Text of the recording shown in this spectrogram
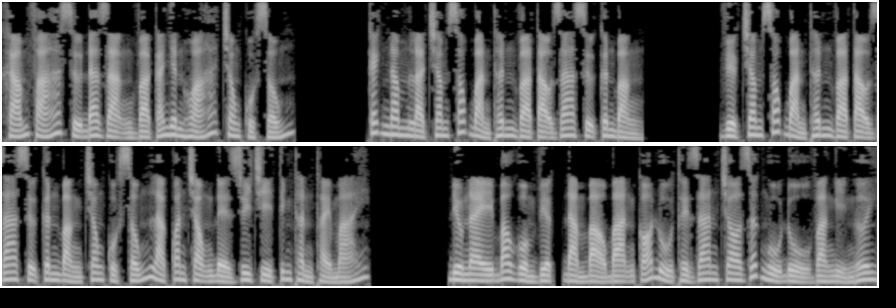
Khám phá sự đa dạng và cá nhân hóa trong cuộc sống. Cách 5 là chăm sóc bản thân và tạo ra sự cân bằng. Việc chăm sóc bản thân và tạo ra sự cân bằng trong cuộc sống là quan trọng để duy trì tinh thần thoải mái. Điều này bao gồm việc đảm bảo bạn có đủ thời gian cho giấc ngủ đủ và nghỉ ngơi.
